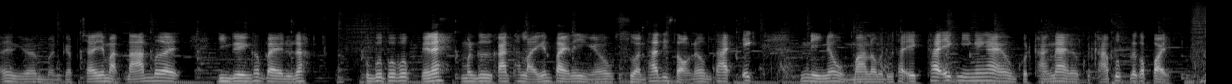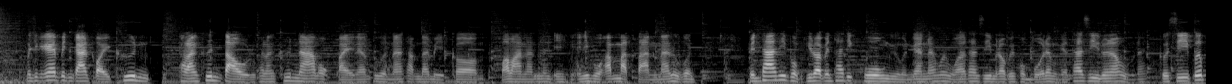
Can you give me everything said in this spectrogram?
เออเหมือนกับใช้หมัดน้ำเพื่อยิงตัวเองเข้าไปดูนะ ปุ๊บปุ๊บปุ๊บเห็นไหมมันคือการถลายขึ้นไปนั่นเองครับส่วนท่าที่สองนะผมท่า X นั่นเองนะผมมาเรามาดูท่า X ท่า X นี้ง่ายๆผมกดค้างได้นะกดค้างปุ๊บแล้วก็ปล่อย มันจะแค่เป็นการปล่อยขึ้นพลังขึ้นเต่าหรือพลังขึ้นน้ำออกไปนะทุกคนนะทำดาเมจก็ประมาณนั้นนั่นเองอันนี้ผมอัพหมัดตันนะทุกคนเป็นท่าที่ผมคิดว่าเป็นท่าที่โกงอยู่เหมือนกันนะผมว่าท่าซีมันเอาไปคอมโบได้เหมือนกันท่าซีด้วยนะผมนะกดซีปุ๊บ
